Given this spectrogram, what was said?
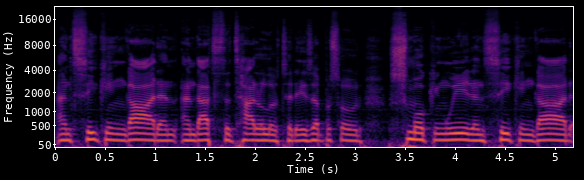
and seeking God, and and that's the title of today's episode: smoking weed and seeking God.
